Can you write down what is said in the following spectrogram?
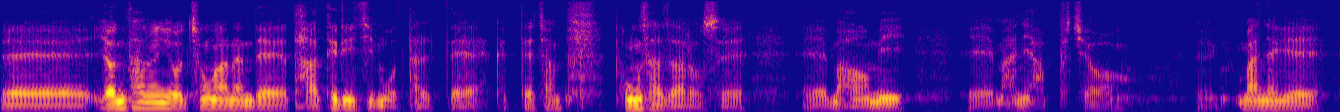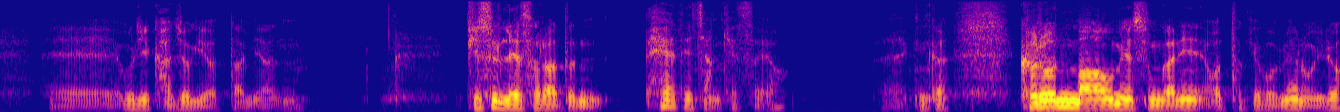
에, 연탄은 요청하는데 다 드리지 못할 때 그때 참 봉사자로서의 마음이 많이 아프죠. 만약에 우리 가족이었다면 빚을 내서라도 해야 되지 않겠어요? 그러니까 그런 마음의 순간이 어떻게 보면 오히려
